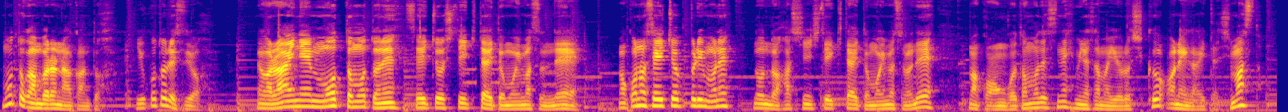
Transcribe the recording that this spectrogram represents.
もっと頑張らなあかんということですよ。だから来年もっともっとね、成長していきたいと思いますんで、まあ、この成長っぷりもね、どんどん発信していきたいと思いますので、まあ、今後ともですね、皆様よろしくお願いいたしますと。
